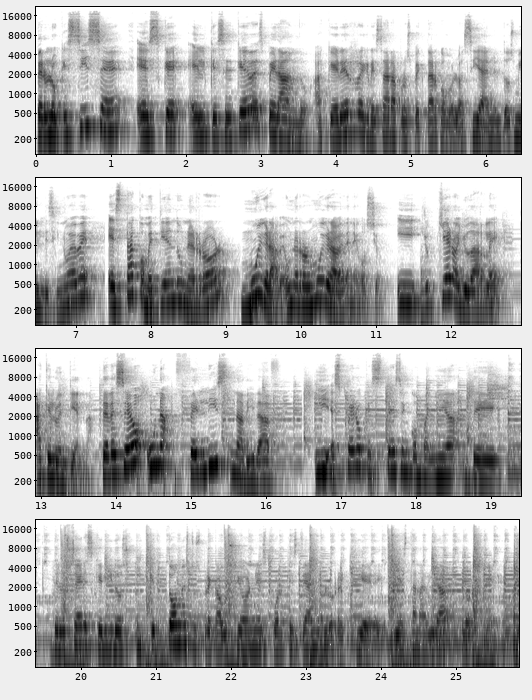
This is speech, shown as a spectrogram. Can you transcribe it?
pero lo que sí sé es que el que se queda esperando a querer regresar a prospectar como lo hacía en el 2019 está cometiendo un error muy grave, un error muy grave de negocio. Y yo quiero ayudarle a que lo entienda. Te deseo una feliz Navidad y espero que estés en compañía de de los seres queridos y que tomes tus precauciones porque este año lo requiere y esta Navidad lo requiere.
